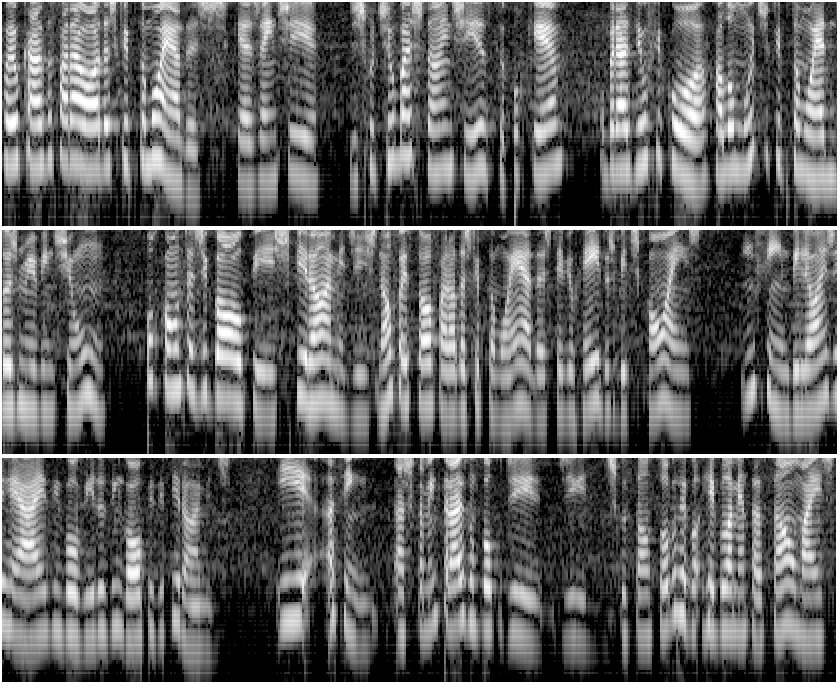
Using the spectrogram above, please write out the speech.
foi o caso do faraó das criptomoedas, que a gente discutiu bastante isso, porque o Brasil ficou, falou muito de criptomoeda em 2021 por conta de golpes, pirâmides, não foi só o faraó das criptomoedas, teve o rei dos bitcoins, enfim, bilhões de reais envolvidos em golpes e pirâmides. E, assim, acho que também traz um pouco de, de discussão sobre regulamentação, mas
